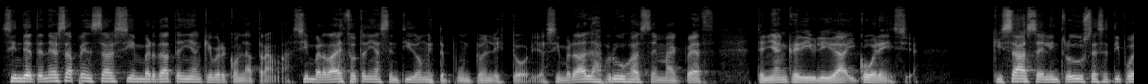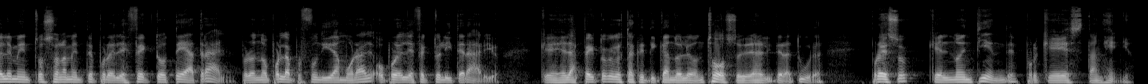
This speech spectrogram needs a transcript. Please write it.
sin detenerse a pensar si en verdad tenían que ver con la trama, si en verdad esto tenía sentido en este punto en la historia, si en verdad las brujas en Macbeth tenían credibilidad y coherencia. Quizás él introduce ese tipo de elementos solamente por el efecto teatral, pero no por la profundidad moral o por el efecto literario, que es el aspecto que lo está criticando León Tolstoy de la literatura. Por eso que él no entiende por qué es tan genio.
